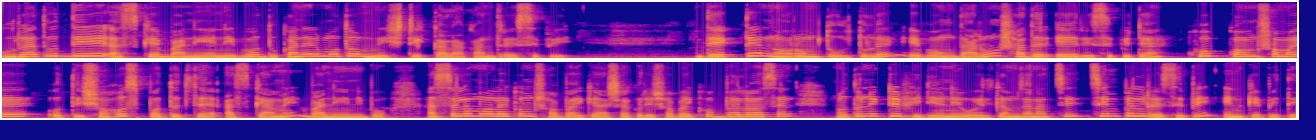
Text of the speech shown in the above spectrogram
গুঁড়া দুধ দিয়ে আজকে বানিয়ে নিব দোকানের মতো মিষ্টি কালাকান্দ রেসিপি দেখতে নরম তুলতুলে এবং দারুণ স্বাদের এই রেসিপিটা খুব কম সময়ে অতি সহজ পদ্ধতিতে আজকে আমি বানিয়ে নিব। আসসালামু আলাইকুম সবাইকে, আশা করি সবাই খুব ভালো আছেন। নতুন একটি ভিডিও নিয়ে ওয়েলকাম জানাচ্ছি সিম্পল রেসিপি ইনকেপিতে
